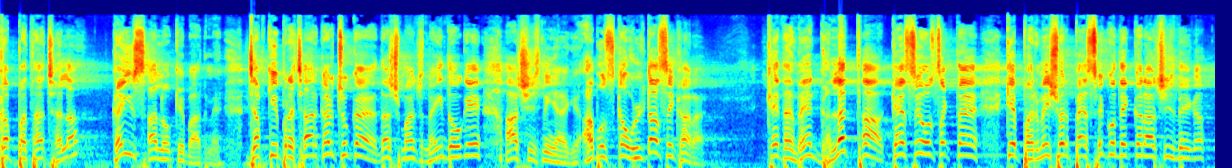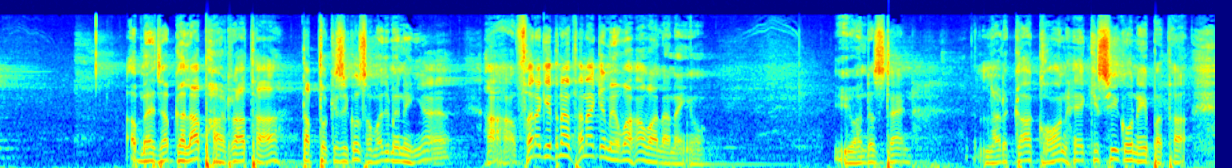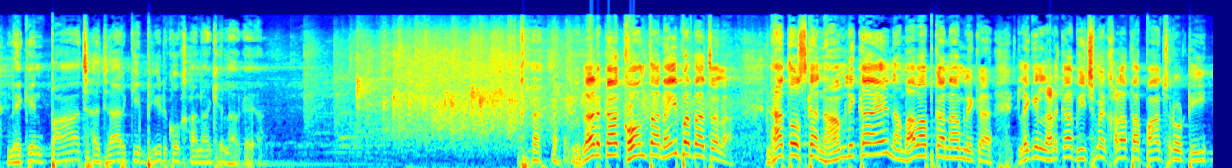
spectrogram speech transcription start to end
कब पता चला? कई सालों के बाद में। जबकि प्रचार कर चुका है दशमांश नहीं दोगे आशीष नहीं आएगी। अब उसका उल्टा सिखा रहा है। कहता है, मैं गलत था, कैसे हो सकता है कि परमेश्वर पैसे को देखकर आशीष देगा? अब मैं जब गला फाड़ रहा था, तब तो किसी को समझ में नहीं आया। हाँ हाँ फ़र्क इतना था ना कि मैं वहाँ वाला नहीं हूँ। यू अंडरस्टैंड लड़का कौन है, किसी को नहीं पता, लेकिन पाँच हज़ार की भीड़ को खाना खिला गया। लड़का कौन था, नहीं पता चला। ना तो उसका नाम लिखा है, ना माँ बाप का नाम लिखा है, लेकिन लड़का बीच में खड़ा था, पाँच रोटी।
